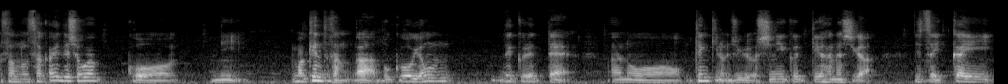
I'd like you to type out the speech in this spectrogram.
その坂出小学校に、まあ、健太さんが僕を呼んでくれてあの天気の授業をしに行くっていう話が実は一回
